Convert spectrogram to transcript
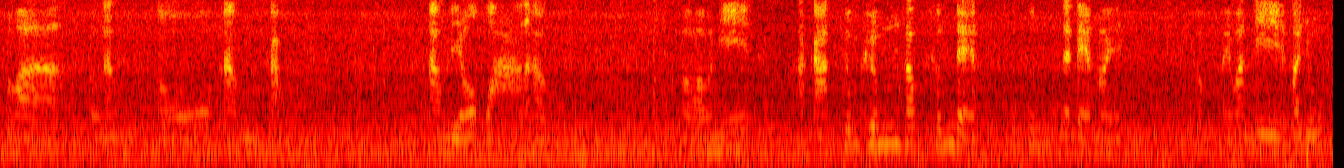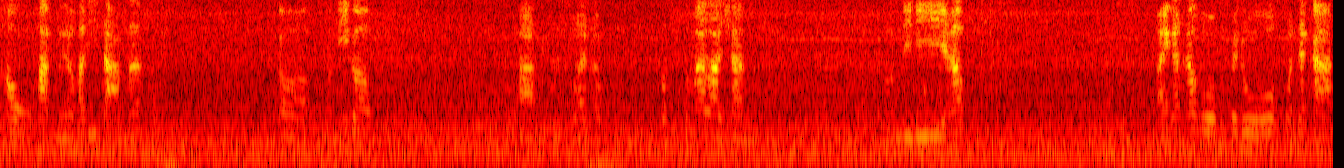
เพราะว่าตรงนั้นเขาห้ามกลับ ห้ามเลี้ยวขวานะครับวันนี้อากาศครึมๆครับคึมแดดคึมๆแดดๆหน่อย ในวันที่พายุเข้าภาคเหนือภาคอีสานนะ ก็วันนี้ก็ทางสวยๆครับก็สมาราชันถนนดีๆครับ ไปกันครับผมไปดูบรรยากาศ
